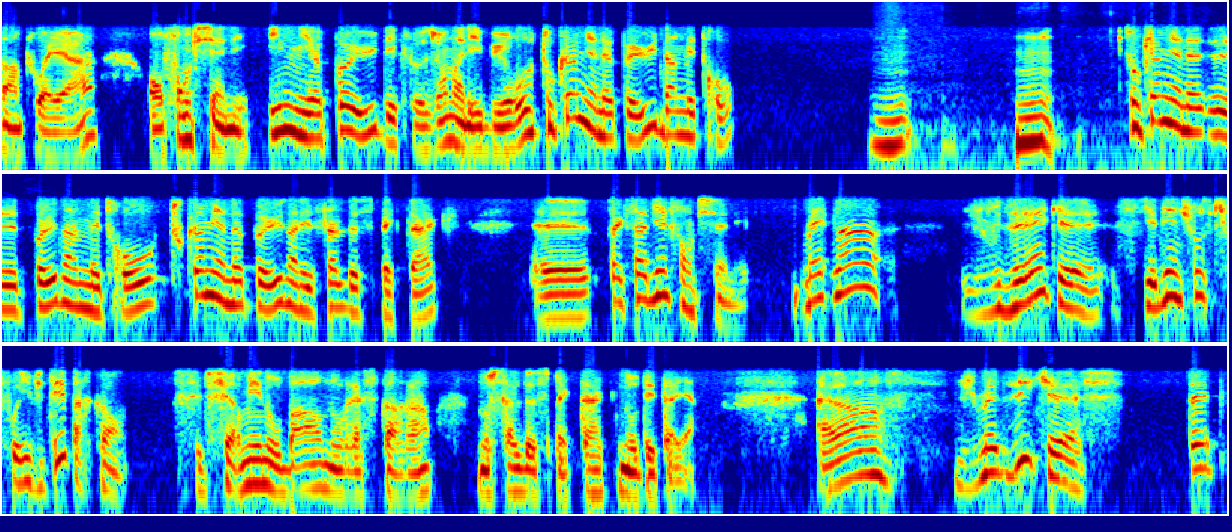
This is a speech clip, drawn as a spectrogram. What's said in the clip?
employeurs ont fonctionné. Il n'y a pas eu d'éclosion dans les bureaux, tout comme il n'y en a pas eu dans le métro. Mmh. Mmh. Tout comme il n'y en a euh, pas eu dans le métro, tout comme il n'y en a pas eu dans les salles de spectacle. Euh, fait que ça a bien fonctionné. Maintenant, je vous dirais que s'il y a bien une chose qu'il faut éviter, par contre, c'est de fermer nos bars, nos restaurants, nos salles de spectacle, nos détaillants. Alors, je me dis que peut-être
